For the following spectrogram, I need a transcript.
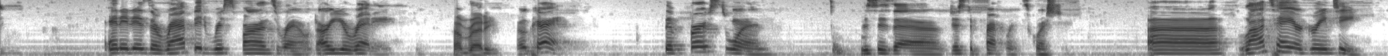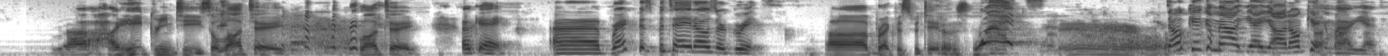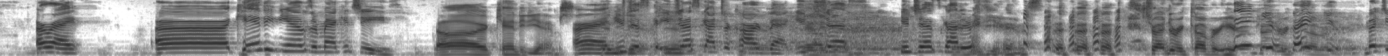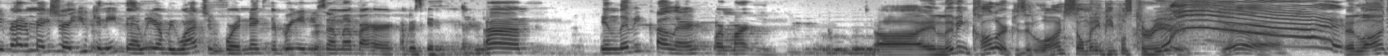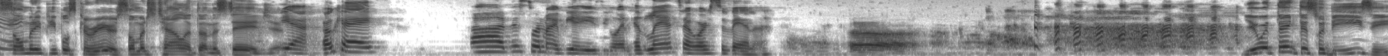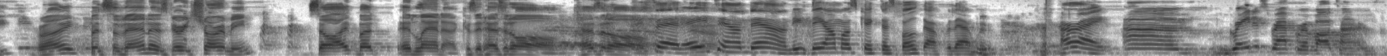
and it is a rapid response round. Are you ready? I'm ready. Okay. The first one. This is a just a preference question. Uh, latte or green tea? Ah, I hate green tea, so latte. latte. Okay. Uh, breakfast potatoes or grits? Uh, breakfast potatoes. What? Yeah. Don't kick them out yet, y'all. Don't kick them out yet. All right. Uh, candied yams or mac and cheese? Uh, candied yams. All right. Candied you just yams, you yeah. just got your card Yeah. back. You Candied just you just got it. Candied yams. Trying to recover here. Thank you, thank you. But you better make sure you can eat that. We're gonna be watching for it next. They're bringing you some up. I heard. I'm just kidding. Um, in living color or Martin? Uh, in living color, because it launched so many people's careers. Yeah. It launched so many people's careers, so much talent on the stage. Yeah. Yeah. Okay. Uh, this one might be an easy one. Atlanta or Savannah? You would think this would be easy, right? But Savannah is very charming. So I, but Atlanta, because it has it all. Has it all. They said A Town down. They, they almost kicked us both out for that one. All right. Um, greatest rapper of all time.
